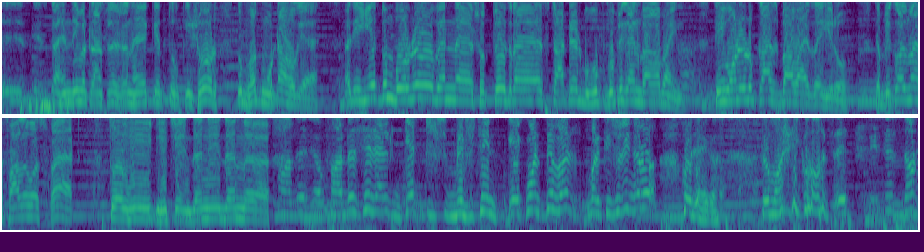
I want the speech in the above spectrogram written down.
इसका, इसका हिंदी में ट्रांसलेशन है कि तू किशोर तू बहुत मोटा हो गया है। अरे ये तुम बोल रहे हो when Satyajit Ray started Goopy and Bagha Byne तो ही वांटेड टू कास्ट बाबा एज अ हीरो तो because my father was fat तो he he change then he then Father, your father said, I'll एक मंथ के बाद बरकिशोरी करो हो जाएगा. So Monica said, it is not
